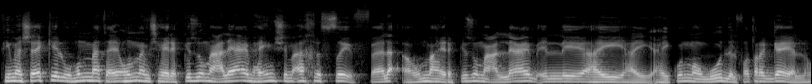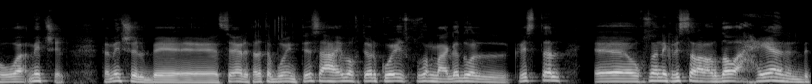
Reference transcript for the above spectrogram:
في مشاكل وهم هم مش هيركزوا مع لاعب هيمشي مع آخر الصيف فلأ هم هيركزوا مع اللاعب اللي هي هي هيكون موجود للفترة الجاية اللي هو ميتشل. فميتشل بسعر 3.9 هيبقى اختيار كويس خصوصا مع جدول كريستال. آه، وخصوصا إن كريستال على أرضها أحيانا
